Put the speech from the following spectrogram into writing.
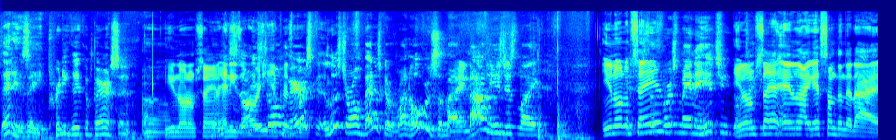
that is a pretty good comparison. Um, You know what I'm saying? And he's already in Jerome Pittsburgh. Bettis could- At least Jerome Bettis could run over somebody. Now he's just like You know what I'm saying? the first man to hit you. You know what I'm saying? And like it's something that I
